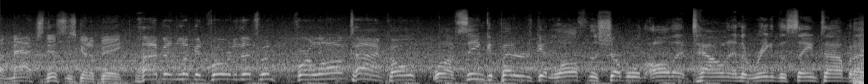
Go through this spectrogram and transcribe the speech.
What a match this is going to be. I've been looking forward to this one for a long time, Cole. Well, I've seen competitors get lost in the shuffle with all that talent in the ring at the same time, but I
